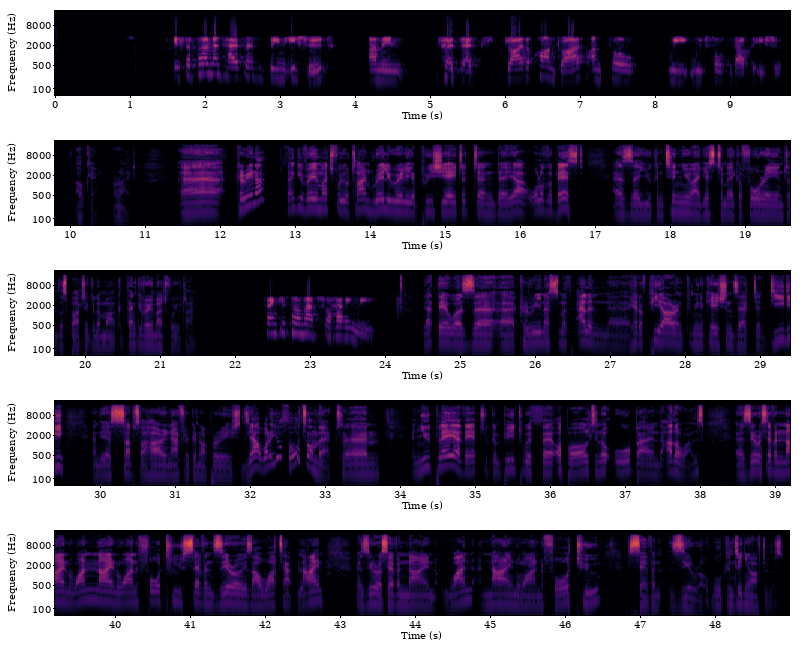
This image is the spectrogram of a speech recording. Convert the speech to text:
If the permit hasn't been issued, I mean, that, that driver can't drive until we, we've sorted out the issue. Okay, all right. Uh, Carina, thank you very much for your time. Really, really appreciate it. And uh, yeah, all of the best as uh, you continue, I guess, to make a foray into this particular market. Thank you very much for your time. Thank you so much for having me. That there was uh, uh, Carina Smith Allin, uh, head of PR and communications at uh, DiDi, and their sub Saharan African operations. Yeah, what are your thoughts on that? Um, a new player there to compete with uh, Opalt, no Upa, and the other ones. Uh, 079 is our WhatsApp line. Uh, 079 We'll continue after this.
